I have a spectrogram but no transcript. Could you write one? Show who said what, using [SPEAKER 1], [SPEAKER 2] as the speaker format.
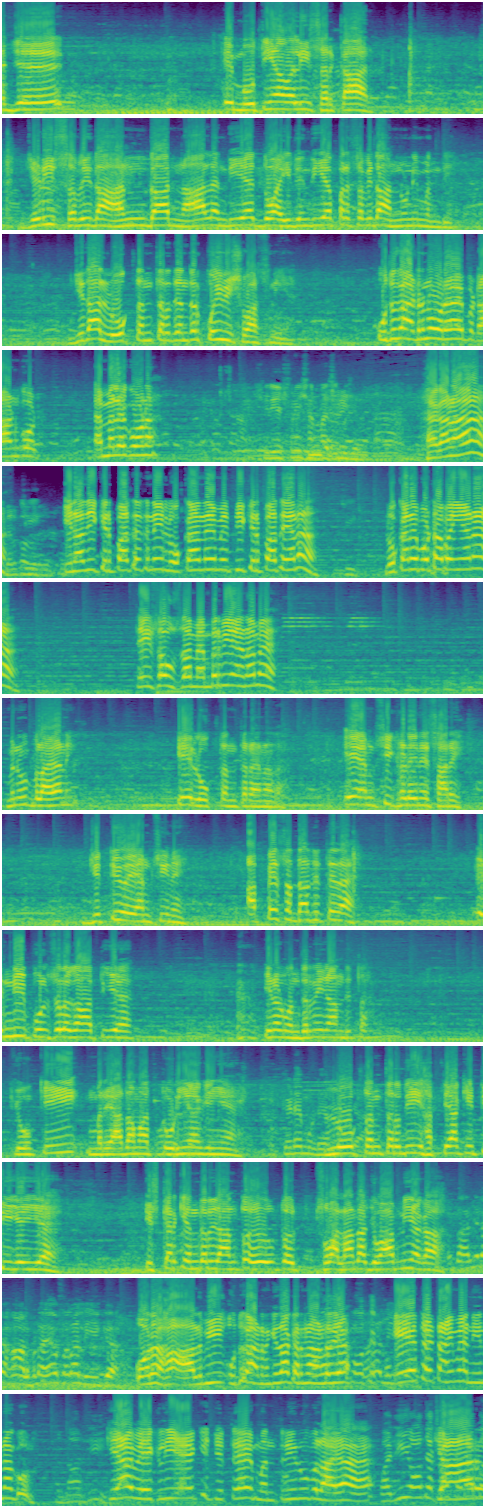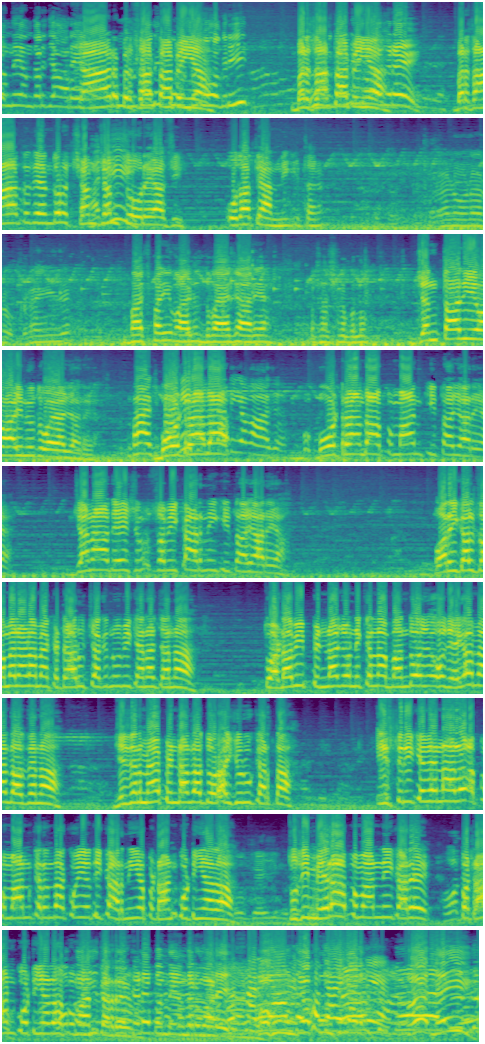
[SPEAKER 1] ਅੱਜ ਇਹ ਮੋਤੀਆਂ ਵਾਲੀ ਸਰਕਾਰ ਜਿਹੜੀ ਸੰਵਿਧਾਨ ਦਾ ਨਾਂ ਲੈਂਦੀ ਹੈ ਦਵਾਈ ਦਿੰਦੀ ਹੈ ਪਰ ਸੰਵਿਧਾਨ ਨੂੰ ਨਹੀਂ ਮੰਨਦੀ। ਜਿਹਦਾ ਲੋਕਤੰਤਰ ਦੇ ਅੰਦਰ ਕੋਈ ਵਿਸ਼ਵਾਸ ਨਹੀਂ ਹੈ। ਉਦਘਾਟਨ ਹੋ ਰਿਹਾ ਹੈ ਪਠਾਨਕੋਟ। ਐਮਐਲਏ ਕੌਣ ਹੈ?
[SPEAKER 2] ਸ਼੍ਰੀ ਅਸ਼ਵਨੀ ਸ਼ਰਮਾ ਜੀ।
[SPEAKER 1] ਹੈਗਾ ਨਾ? ਇਹਨਾਂ ਦੀ ਕਿਰਪਾ ਤੇ ਤਾਂ ਨਹੀਂ ਲੋਕਾਂ ਨੇ ਮੇਰੀ ਕਿਰਪਾ ਤੇ ਹੈ ਨਾ? ਲੋਕਾਂ ਨੇ ਵੋਟਾਂ ਪਾਈਆਂ ਨਾ? ਤੇ ਇਸ ਹਾਊਸ ਦਾ ਮੈਂਬਰ ਵੀ ਹੈ ਨਾ ਮੈਂ? ਮੈਨੂੰ ਬੁਲਾਇਆ ਨਹੀਂ। ਇਹ ਲੋਕਤੰਤਰ ਹੈ ਇਹਨਾਂ ਦਾ। ਇਹ ਐਮਸੀ ਖੜੇ ਨੇ ਸਾਰੇ। ਜਿੱਤੇ ਹੋਏ ਐਮਸੀ ਨੇ। ਆਪੇ ਸੱਦਾ ਦਿੱਤੇ ਦਾ। ਇੰਨੀ ਪੁਲਿਸ ਲਗਾਤੀ ਹੈ। ਇਹਨਾਂ ਨੂੰ ਅੰਦਰ ਨਹੀਂ ਜਾਣ ਦਿੱਤਾ। ਕਿਉਂਕਿ ਮਰਿਆਦਾਵਾਂ ਤੋੜੀਆਂ ਗਈਆਂ।
[SPEAKER 2] ਕਿਹੜੇ ਮੁੰਡੇ
[SPEAKER 1] ਲੋਕਤੰਤਰ ਦੀ ਹੱਤਿਆ ਕੀਤੀ ਗਈ ਹੈ। ਇਸ ਕਰਕੇ ਅੰਦਰ ਜਾਣ ਤੋਂ ਸਵਾਲਾਂ ਦਾ ਜਵਾਬ ਨਹੀਂ ਹੈਗਾ।
[SPEAKER 2] ਜਿਹੜਾ ਹਾਲ ਬਣਾਇਆ ਉਹ ਸਾਰਾ ਲੀਕ ਹੈ।
[SPEAKER 1] ਔਰ ਹਾਲ ਵੀ ਉਦਘਾਟਨ ਕਿਹਦਾ ਕਰਨਾ ਆਣ ਲਿਆ ਇਹ ਤੇ ਟਾਈਮ ਹੈ ਨਹੀਂ ਨਾ ਕੋਲ।
[SPEAKER 2] ਜੀ
[SPEAKER 1] ਕਿਆ ਵੇਖ ਲਈਏ ਕਿ ਜਿੱਥੇ ਮੰਤਰੀ ਨੂੰ ਬੁਲਾਇਆ ਹੈ
[SPEAKER 2] ਭਾਜੀ ਉਹ ਦੇਖੋ
[SPEAKER 1] ਚਾਰ-
[SPEAKER 2] ਬੰਦੇ ਅੰਦਰ ਜਾ ਰਹੇ ਆ।
[SPEAKER 1] ਚਾਰ ਬਰਸਾਤਾਂ ਪਈਆਂ।
[SPEAKER 2] ਹੋ
[SPEAKER 1] ਬਰਸਾਤਾਂ ਪਈਆਂ।
[SPEAKER 2] ਹੋ।
[SPEAKER 1] ਬਰਸਾਤ ਦੇ ਅੰਦਰ ਛਮ ਛਮ। ਚੋ ਰਿਹਾ ਸੀ। ਉਹਦਾ ਧਿਆਨ ਨਹੀਂ ਕੀਤਾ
[SPEAKER 3] ਉਹਨਾਂ ਨੂੰ ਉਹਨਾਂ ਰੋਕਣਾ ਹੀ ਨਹੀਂ
[SPEAKER 2] ਭਾਜਪਾ ਦੀ ਆਵਾਜ਼ ਨੂੰ ਦਬਾਇਆ ਜਾ ਰਿਹਾ ਪ੍ਰਸ਼ਾਸਨ ਵੱਲੋਂ।
[SPEAKER 1] ਜਨਤਾ ਦੀ ਆਵਾਜ਼ ਨੂੰ ਦਬਾਇਆ ਜਾ ਰਿਹਾ।
[SPEAKER 4] ਭਾਜਪਾ
[SPEAKER 1] ਵੋਟਰਾਂ ਦਾ-
[SPEAKER 4] ਦੀ ਆਵਾਜ਼।
[SPEAKER 1] ਵ- ਵੋਟਰਾਂ ਦਾ ਅਪਮਾਨ ਕੀਤਾ ਜਾ ਰਿਹਾ ਹੈ। ਜਨ ਆਦੇਸ਼ ਨੂੰ ਸਵੀਕਾਰ ਨਹੀਂ ਕੀਤਾ ਜਾ ਰਿਹਾ। ਔਰ ਇਹ ਗੱਲ ਸਮਝ ਲੈਣਾ ਮੈਂ ਕਟਾਰੂ ਚੱਕ ਨੂੰ ਵੀ ਕਹਿਣਾ ਚਾਹਨਾ ਤੁਹਾਡਾ ਵੀ ਪਿੰਡਾਂ 'ਚੋਂ ਨਿਕਲਣਾ ਬੰਦ ਹੋ ਹੋ ਜਾਏਗਾ ਮੈਂ ਦੱਸ ਦੇਣਾ ਜਿਸ ਦਿਨ ਮੈਂ ਪਿੰਡਾਂ ਦਾ ਦੌਰਾ ਸ਼ੁਰੂ ਕਰਤਾ। ਇਸ ਤਰੀਕੇ ਦੇ ਨਾਲ ਅਪਮਾਨ ਕਰਨ ਦਾ ਕੋਈ ਅਧਿਕਾਰ ਨਹੀਂ ਹੈ ਪਠਾਨਕੋਟੀਆਂ ਦਾ। ਤੁਸੀਂ ਮੇਰਾ ਅਪਮਾਨ ਨਹੀਂ ਕਰ ਰਹੇ ਪਠਾਨਕੋਟੀਆਂ ਦਾ ਅਪਮਾਨ ਕਰ ਰਹੇ ਹੋ।
[SPEAKER 2] ਬੰਦੇ ਅੰਦਰ ਵਾੜੇ?
[SPEAKER 4] ਆ।
[SPEAKER 2] ਉਹ ਨਹੀਂ।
